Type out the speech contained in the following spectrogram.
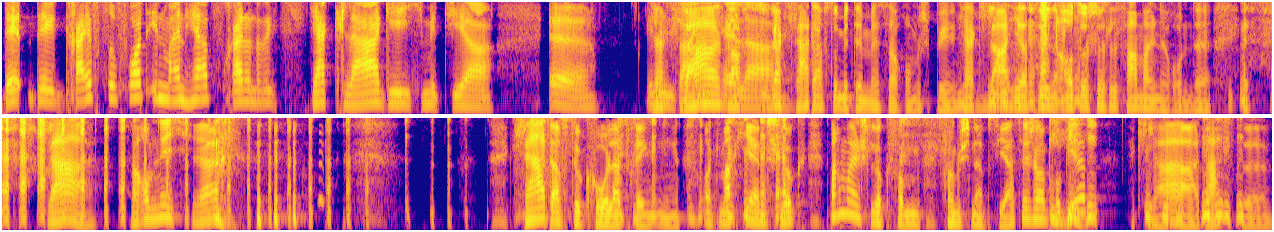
der, der greift sofort in mein Herz rein und dann denk ich, ja klar gehe ich mit dir, äh, in Ja klar, darfst du, ja klar darfst du mit dem Messer rumspielen. Ja klar, hier hast du den Autoschlüssel, fahr mal eine Runde. Jetzt, klar, warum nicht, ja? Klar darfst du Cola trinken und mach hier einen Schluck, mach mal einen Schluck vom, vom Schnaps. hier. Hast du schon mal probiert? Klar, darfst du.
